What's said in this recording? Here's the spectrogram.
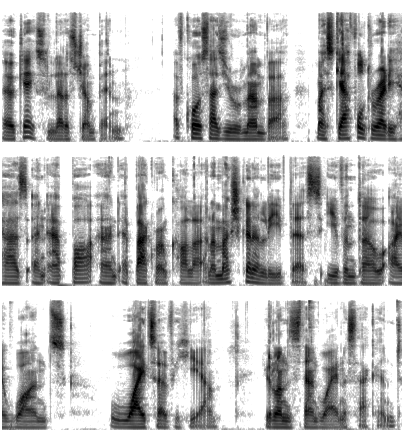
Okay, so let us jump in. Of course, as you remember, my scaffold already has an app bar and a background color, and I'm actually going to leave this even though I want white over here. You'll understand why in a second.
